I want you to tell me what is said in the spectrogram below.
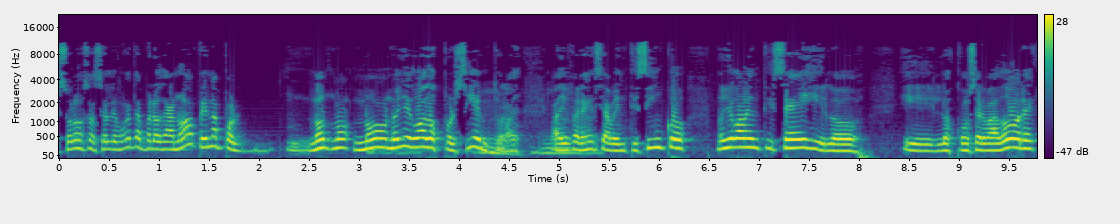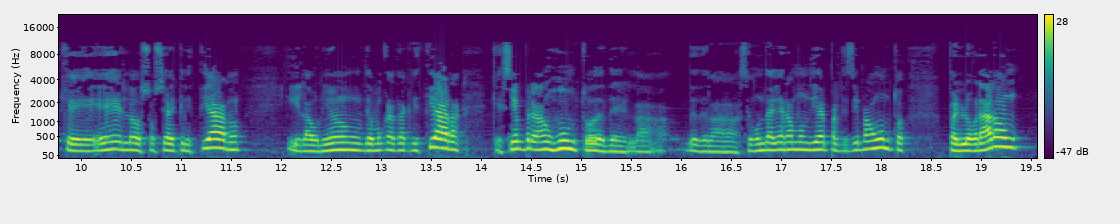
son los socialdemócratas, pero ganó apenas por. No, no, no, no llegó a 2%, la, diferencia. 25, no llegó a 26 y los, y los conservadores, que es los socialcristianos y la Unión Demócrata Cristiana, que siempre van juntos desde la, desde la Segunda Guerra Mundial, participan juntos, pues lograron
